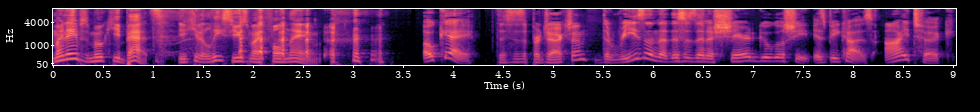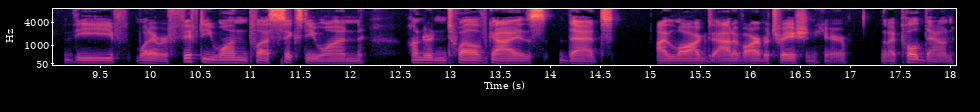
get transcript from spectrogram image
my name's Mookie Betts. You can at least use my full name." Okay, this is a projection. The reason that this is in a shared Google Sheet is because I took the whatever 51 plus 61, 112 guys that I logged out of arbitration here that I pulled down,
